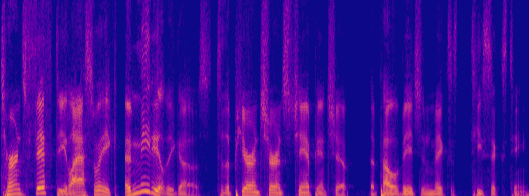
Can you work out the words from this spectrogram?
Turns 50 last week, immediately goes to the Pure Insurance Championship at Pebble Beach and makes a T16.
